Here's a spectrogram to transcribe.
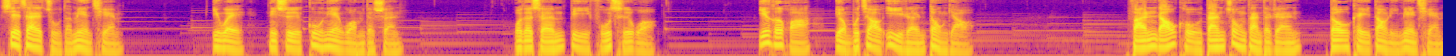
卸在主的面前，因为你是顾念我们的神。我的神必扶持我，耶和华永不叫一人动摇。凡劳苦担重担的人，都可以到你面前。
